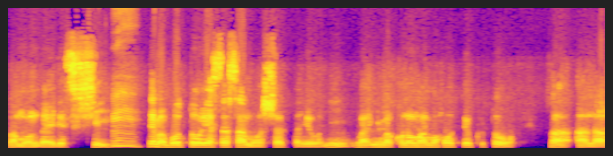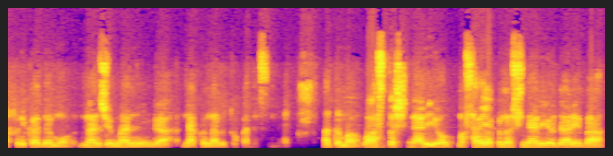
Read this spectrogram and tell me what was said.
まあ、問題ですし、うん、で、まあ、冒頭安田さんもおっしゃったように、まあ、今このまま放っておくと、まあ、あの、アフリカでも何十万人が亡くなるとかですね。あと、まあ、ワーストシナリオ、まあ、最悪のシナリオであれば、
